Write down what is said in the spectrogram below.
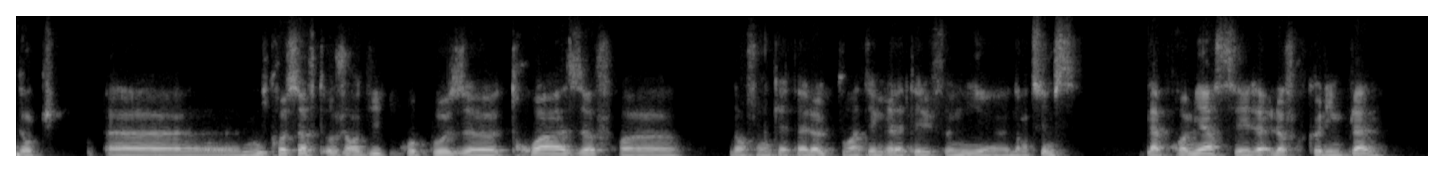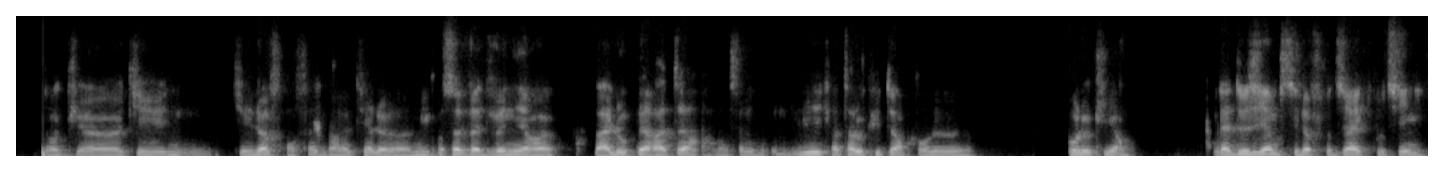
Donc euh, Microsoft aujourd'hui propose euh, trois offres euh, dans son catalogue pour intégrer la téléphonie dans Teams. La première, c'est l'offre Calling Plan, donc qui est, qui est l'offre en fait dans laquelle Microsoft va devenir bah, l'opérateur, donc ça va être l'unique interlocuteur pour le pour le client. La deuxième, c'est l'offre Direct Routing.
